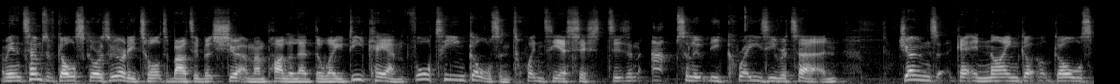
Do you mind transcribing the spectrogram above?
I mean, in terms of goal scorers, we already talked about it, but Stewart and Mampala led the way. DKM, 14 goals and 20 assists is an absolutely crazy return. Jones getting nine go- goals,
